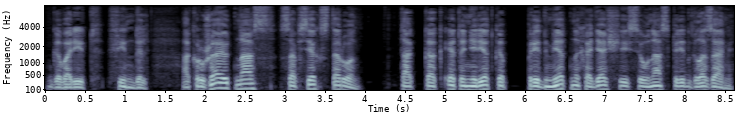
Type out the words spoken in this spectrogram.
говорит Финдель, окружают нас со всех сторон, так как это нередко предмет, находящийся у нас перед глазами,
